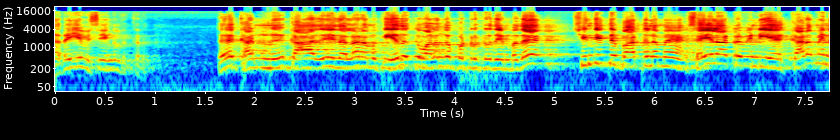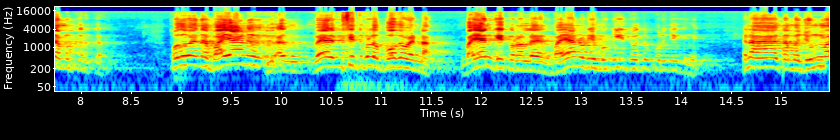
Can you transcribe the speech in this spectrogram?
நிறைய விஷயங்கள் இருக்கிறது. கண்ணு காது இதெல்லாம் நமக்கு எதுக்கு வழங்கப்பட்டிருக்கிறது என்பதை சிந்தித்து பார்த்து நம்ம செயலாற்ற வேண்டிய கடமை நமக்கு இருக்கிறது. பொதுவாக இந்த பயானு அது வேறு விஷயத்துக்குள்ளே போக வேண்டாம். பயான் கேட்குறோம்ல பயானுடைய முக்கியத்துவத்தை புரிஞ்சுக்குங்க. ஏன்னா நம்ம ஜும்மா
